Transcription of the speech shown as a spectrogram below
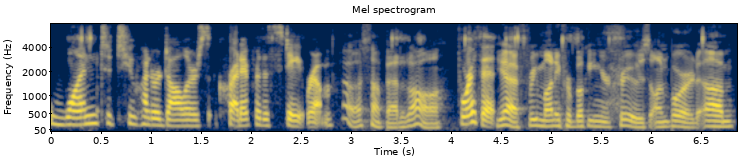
one to two hundred dollars credit for the stateroom. Oh, that's not bad at all. Worth it. Yeah, free money for booking your cruise on board. Um,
